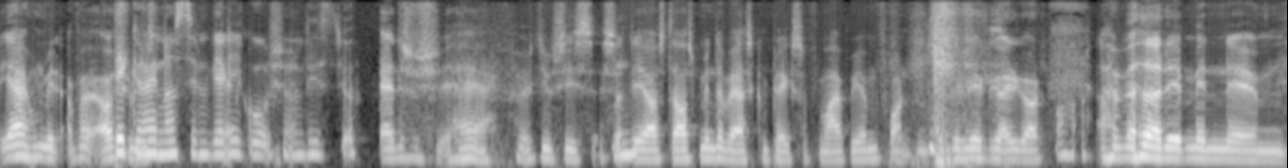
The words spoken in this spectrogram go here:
Ja, hun minder, også Det gør hende også til en virkelig god journalist, jo. Ja, det synes jeg, ja, ja, lige præcis. Så Mm. det er også, der er også mindre værtskomplekser for mig på hjemmefronten, så det er virkelig rigtig godt. Og Hvad hedder det? Men, øh,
